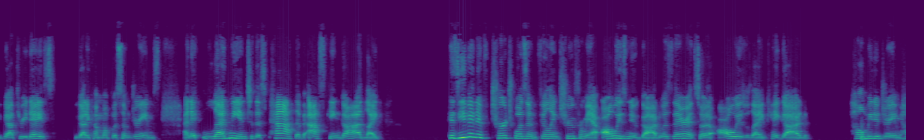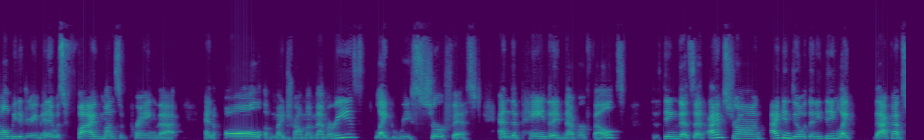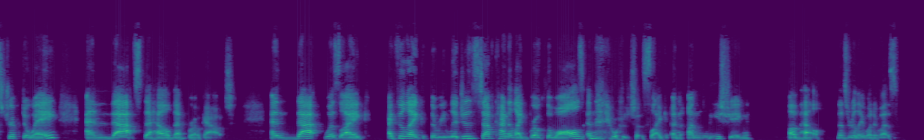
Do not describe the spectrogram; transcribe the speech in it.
You've got three days. You got to come up with some dreams. And it led me into this path of asking God, like, because even if church wasn't feeling true for me, I always knew God was there. And so I always was like, Hey, God, help me to dream, help me to dream. And it was five months of praying that. And all of my trauma memories like resurfaced. And the pain that I'd never felt, the thing that said, I'm strong, I can deal with anything, like that got stripped away and that's the hell that broke out and that was like i feel like the religious stuff kind of like broke the walls and then it was just like an unleashing of hell. That's really what it was.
